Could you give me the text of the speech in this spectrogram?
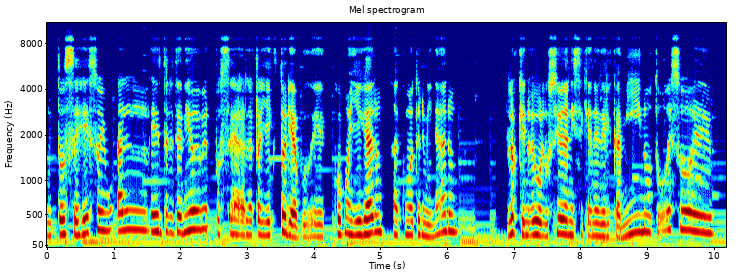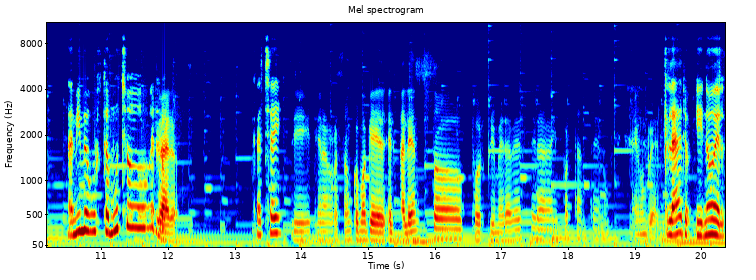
Entonces eso igual es entretenido de ver, pues sea la trayectoria, pues de cómo llegaron a cómo terminaron, los que no evolucionan y se quedan en el camino, todo eso eh, a mí me gusta mucho verlo. Claro. ¿Cachai? Sí, tienes razón, como que el, talento por primera vez era importante en un, en un reality. Claro, y no el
